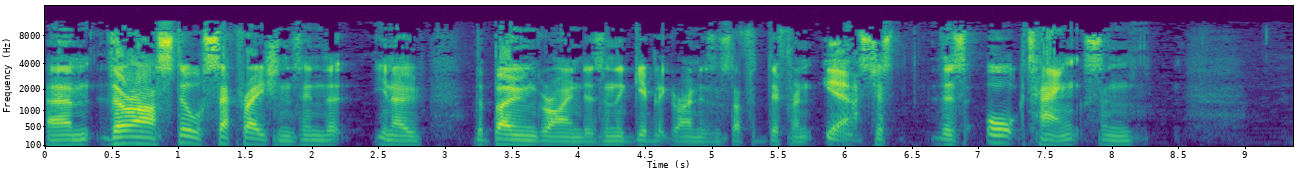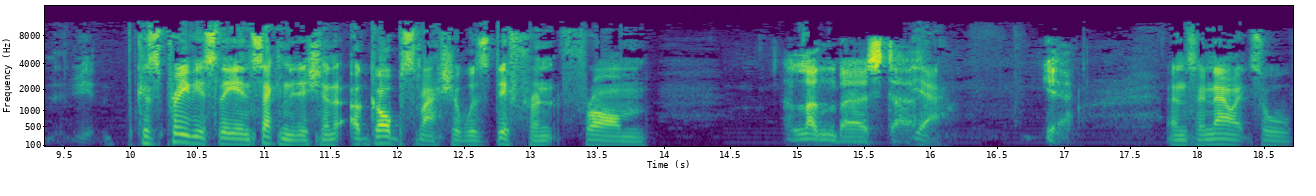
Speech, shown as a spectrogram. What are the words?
um, there are still separations in that, you know, the bone grinders and the giblet grinders and stuff are different. Yeah. It's just, there's orc tanks and, because previously in second edition, a gob smasher was different from, a lung burster. yeah, yeah, And so now it's all.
